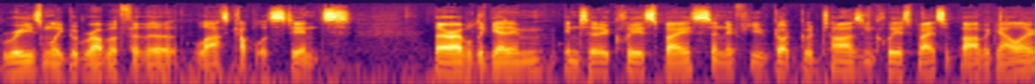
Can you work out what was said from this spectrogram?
reasonably good rubber for the last couple of stints, they were able to get him into clear space. And if you've got good tyres in clear space at Barbagallo,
